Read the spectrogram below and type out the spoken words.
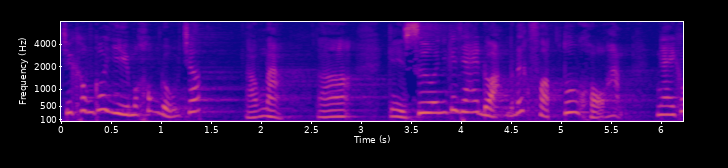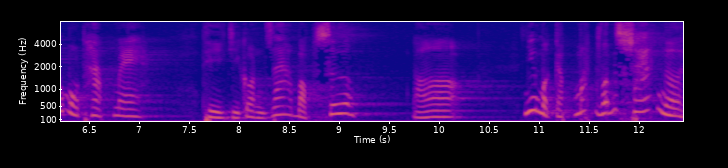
Chứ không có gì mà không đủ chất. Phải không nào? Đó. ngày xưa những cái giai đoạn mà đức phật tu khổ hạnh, ngày có một hạt mè thì chỉ còn da bọc xương. Đó. Nhưng mà cặp mắt vẫn sáng ngời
